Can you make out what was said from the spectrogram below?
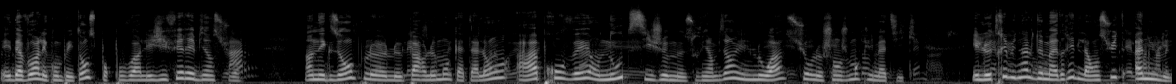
et d'avoir les compétences pour pouvoir légiférer, bien sûr. Un exemple, le Parlement catalan a approuvé en août, si je me souviens bien, une loi sur le changement climatique. Et le tribunal de Madrid l'a ensuite annulée.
